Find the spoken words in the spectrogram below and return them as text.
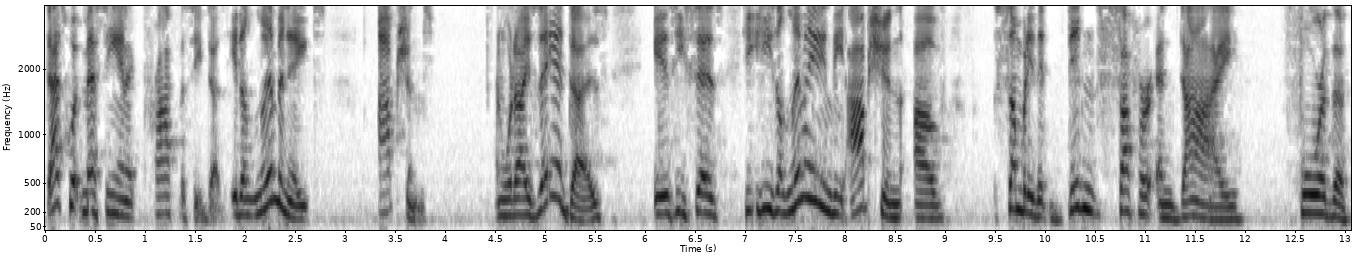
That's what messianic prophecy does. It eliminates options. And what Isaiah does is he says he, he's eliminating the option of somebody that didn't suffer and die for the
